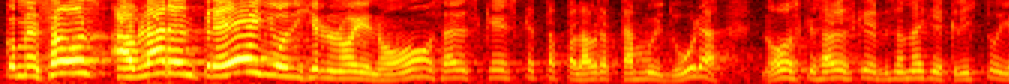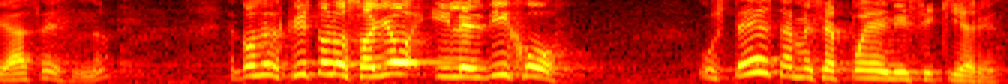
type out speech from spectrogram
comenzaron a hablar entre ellos. Dijeron, oye, no, ¿sabes qué? Es que esta palabra está muy dura. No, es que sabes que, que Cristo ya hace, ¿no? Entonces Cristo los oyó y les dijo, ustedes también se pueden ir si quieren.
